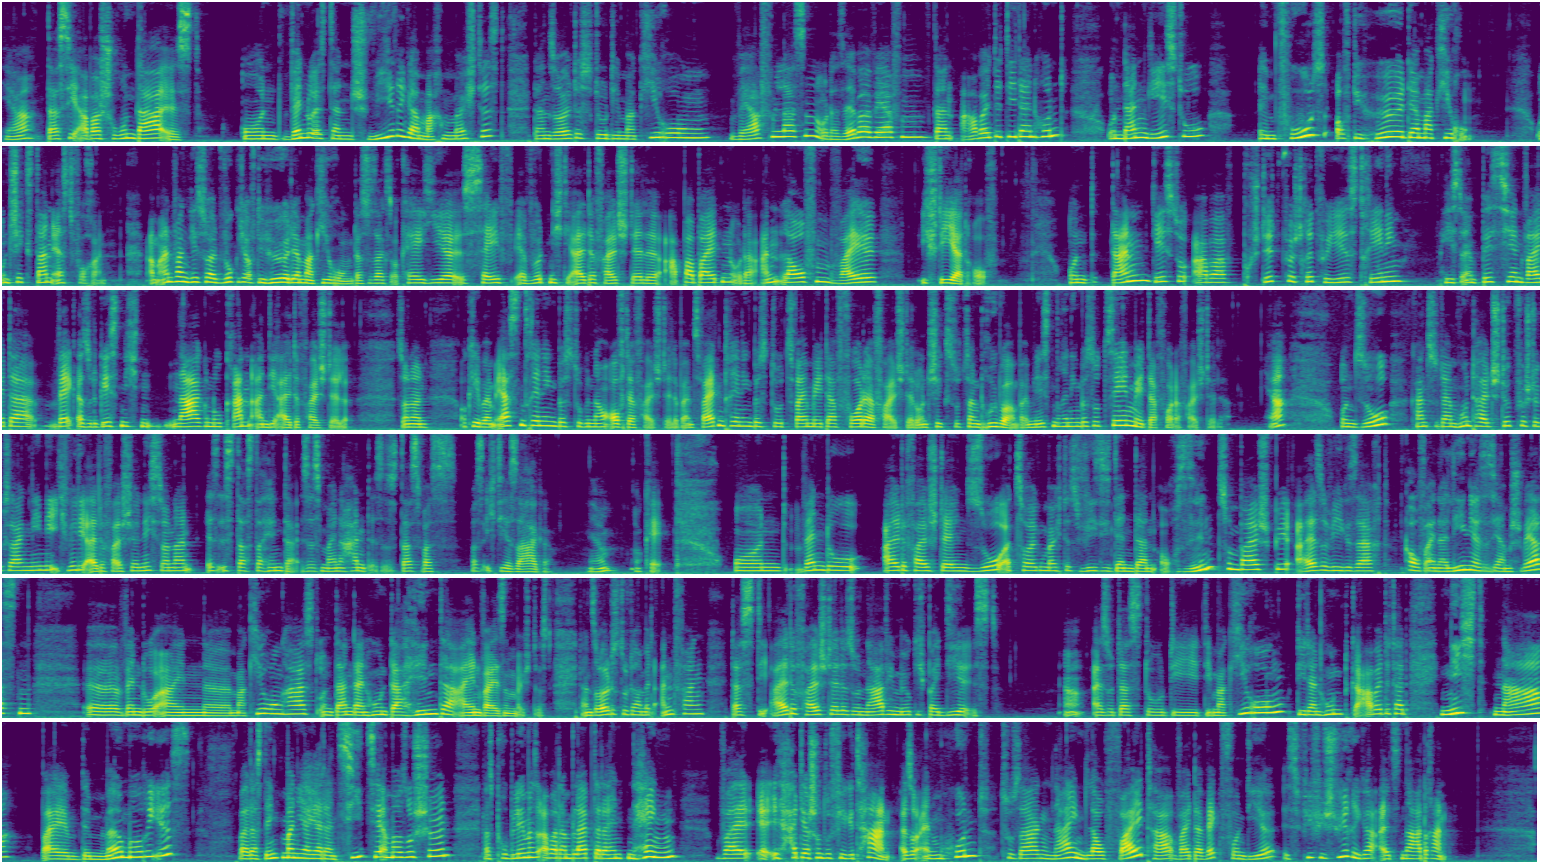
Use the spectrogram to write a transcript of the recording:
Ja, dass sie aber schon da ist. Und wenn du es dann schwieriger machen möchtest, dann solltest du die Markierung werfen lassen oder selber werfen. Dann arbeitet die dein Hund und dann gehst du im Fuß auf die Höhe der Markierung und schickst dann erst voran. Am Anfang gehst du halt wirklich auf die Höhe der Markierung, dass du sagst, okay, hier ist safe, er wird nicht die alte Fallstelle abarbeiten oder anlaufen, weil ich stehe ja drauf. Und dann gehst du aber Schritt für Schritt für jedes Training gehst du ein bisschen weiter weg, also du gehst nicht nah genug ran an die alte Fallstelle, sondern okay, beim ersten Training bist du genau auf der Fallstelle, beim zweiten Training bist du zwei Meter vor der Fallstelle und schickst sozusagen drüber. Und beim nächsten Training bist du zehn Meter vor der Fallstelle, ja? Und so kannst du deinem Hund halt Stück für Stück sagen, nee, nee, ich will die alte Fallstelle nicht, sondern es ist das dahinter, es ist meine Hand, es ist das, was, was ich dir sage, ja? Okay. Und wenn du alte Fallstellen so erzeugen möchtest, wie sie denn dann auch sind zum Beispiel. Also wie gesagt, auf einer Linie ist es ja am schwersten, äh, wenn du eine Markierung hast und dann deinen Hund dahinter einweisen möchtest. Dann solltest du damit anfangen, dass die alte Fallstelle so nah wie möglich bei dir ist. Ja, also dass du die, die Markierung, die dein Hund gearbeitet hat, nicht nah bei dem Memory ist, weil das denkt man ja, ja, dann zieht es ja immer so schön. Das Problem ist aber, dann bleibt er da hinten hängen weil er hat ja schon so viel getan. Also einem Hund zu sagen, nein, lauf weiter, weiter weg von dir, ist viel, viel schwieriger als nah dran.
